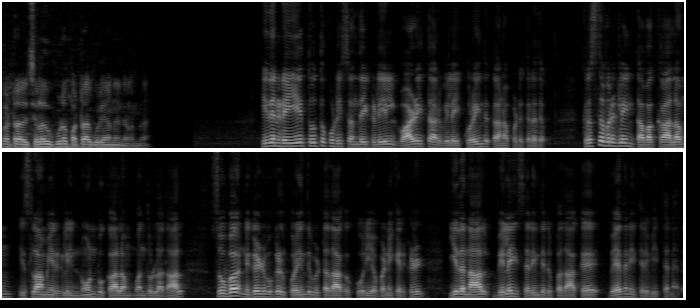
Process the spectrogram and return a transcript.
பற்றா செலவு கூட பற்றாக்குறையான நிலைமை. இதனிடையே தூத்துக்குடி சந்தைகளில் வாழைத்தார் விலை குறைந்து காணப்படுகிறது. கிறிஸ்தவர்களின் தவக்காலம் இஸ்லாமியர்களின் நோன்பு காலம் வந்துள்ளதால் சுப நிகழ்வுகள் குறைந்து விட்டதாக கூறிய வணிகர்கள் இதனால் விலை சரிந்திருப்பதாக வேதனை தெரிவித்தனர்.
